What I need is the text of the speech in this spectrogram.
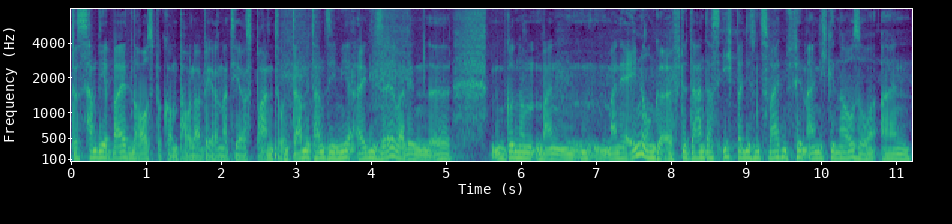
Das haben die beiden rausbekommen, Paula Bär und Matthias Brandt. Und damit haben sie mir eigentlich selber den äh, im Grunde mein, meine Erinnerung geöffnet daran, dass ich bei diesem zweiten Film eigentlich genauso ein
